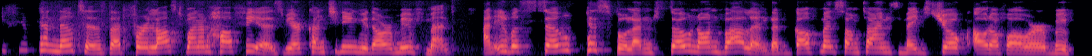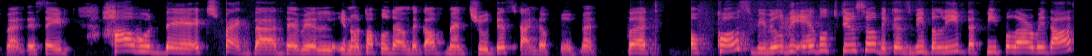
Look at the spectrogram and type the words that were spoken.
If you can notice that for the last one and a half years, we are continuing with our movement. And it was so peaceful and so nonviolent that government sometimes makes joke out of our movement. They said, how would they expect that they will, you know, topple down the government through this kind of movement? But of course, we will be able to do so because we believe that people are with us.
